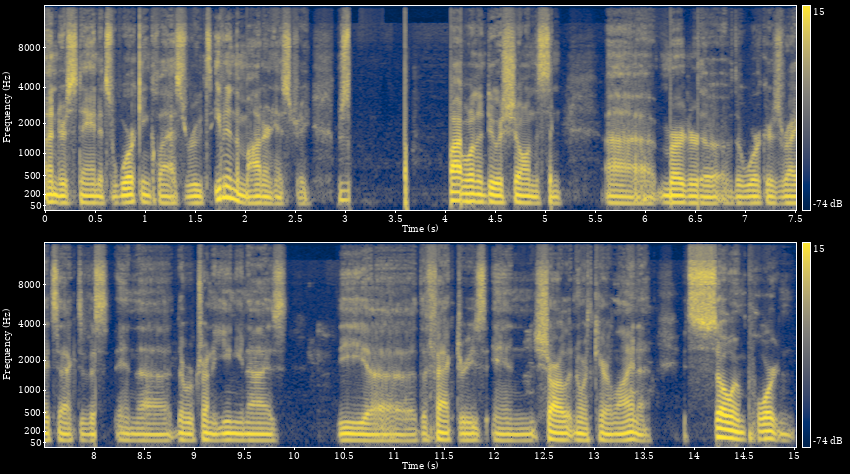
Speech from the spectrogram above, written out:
understand its working class roots, even in the modern history, which is I want to do a show on the same uh, murder of the, workers' rights activists in uh, that were trying to unionize the uh, the factories in Charlotte, North Carolina. It's so important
